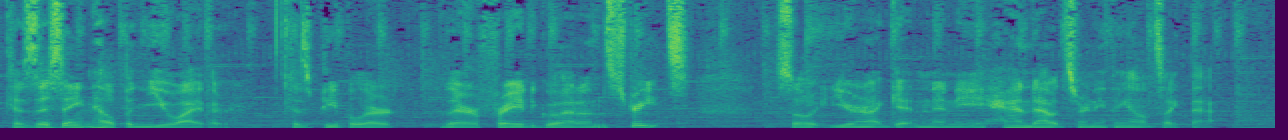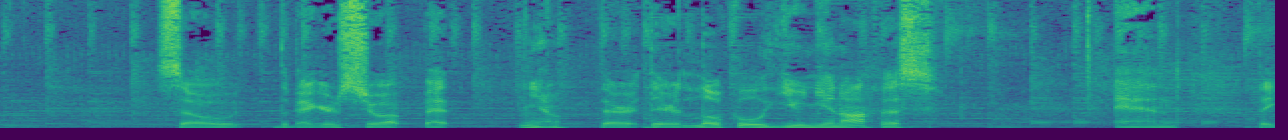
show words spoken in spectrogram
because this ain't helping you either. Because people are they're afraid to go out on the streets, so you're not getting any handouts or anything else like that." So the beggars show up at you know their their local union office, and they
